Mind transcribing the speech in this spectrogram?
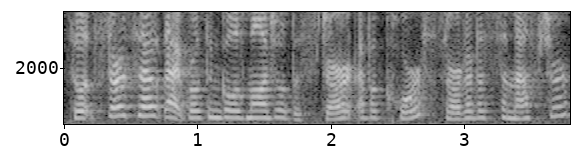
So it starts out that growth and goals module at the start of a course, start of a semester,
